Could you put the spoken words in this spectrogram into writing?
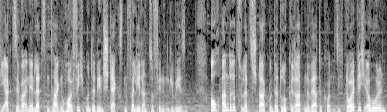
Die Aktie war in den letzten Tagen häufig unter den stärksten Verlierern zu finden gewesen. Auch andere zuletzt stark unter Druck geratene Werte konnten sich deutlich erholen.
